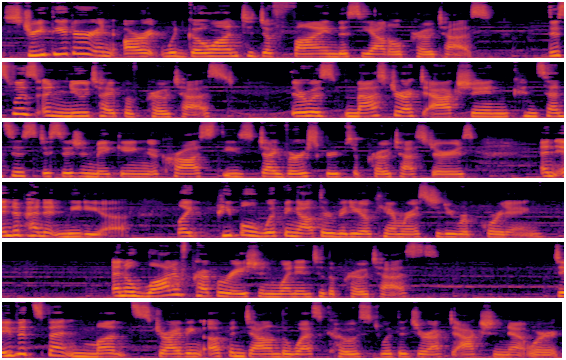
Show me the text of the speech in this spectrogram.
Street theater and art would go on to define the Seattle protests. This was a new type of protest. there was mass direct action, consensus decision making across these diverse groups of protesters, and independent media, like people whipping out their video cameras to do reporting. And a lot of preparation went into the protests. David spent months driving up and down the West Coast with the Direct Action Network.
